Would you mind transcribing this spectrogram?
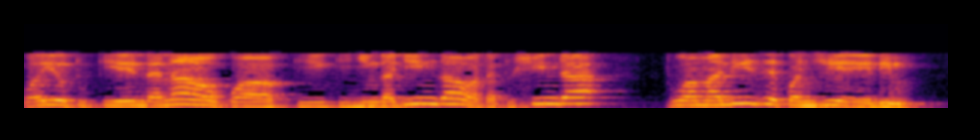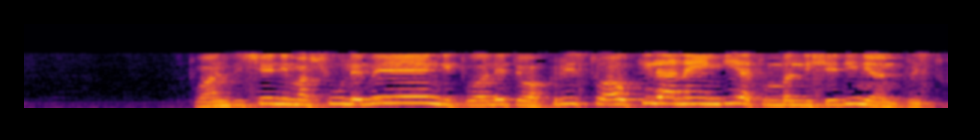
kwa hiyo tukienda nao kwa kijingajinga watatushinda. Tuwamalize kwa njia ya elimu tuanzisheni mashule mengi tuwalete wakristo au kila anayeingia tumbadilishe dini ya mkristo.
